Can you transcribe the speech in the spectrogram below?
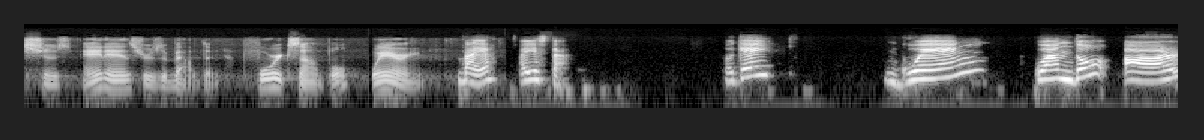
questions and answers about them. For example, wearing. vaya, ahí está. ¿Ok? When, ¿cuándo are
